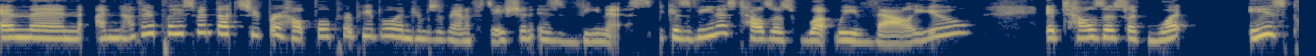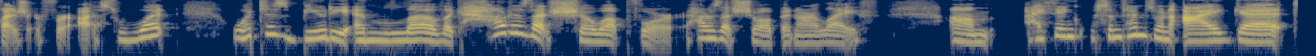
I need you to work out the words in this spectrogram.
And then another placement that's super helpful for people in terms of manifestation is Venus, because Venus tells us what we value. It tells us like what is pleasure for us. What what does beauty and love like how does that show up for how does that show up in our life? Um i think sometimes when i get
